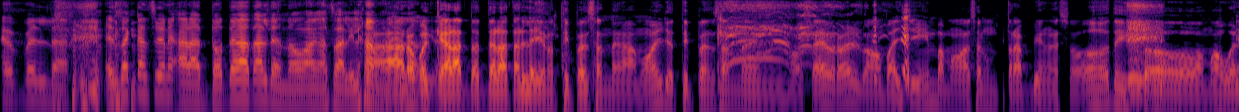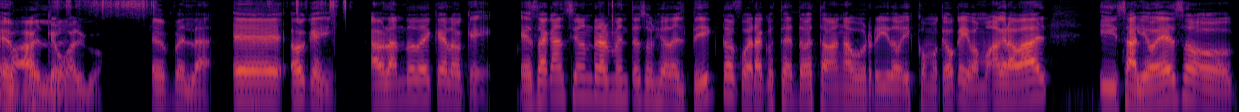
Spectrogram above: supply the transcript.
Es verdad. Esas canciones a las 2 de la tarde no van a salir jamás. en Claro, la porque vida. a las 2 de la tarde yo no estoy pensando en amor, yo estoy pensando en, no sé, bro, vamos para el gym, vamos a hacer un trap bien exótico, o vamos a jugar Es básquet o algo. Es verdad. Eh, ok, hablando de que lo que. ¿Esa canción realmente surgió del TikTok o era que ustedes dos estaban aburridos y es como que, ok, vamos a grabar y salió eso o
